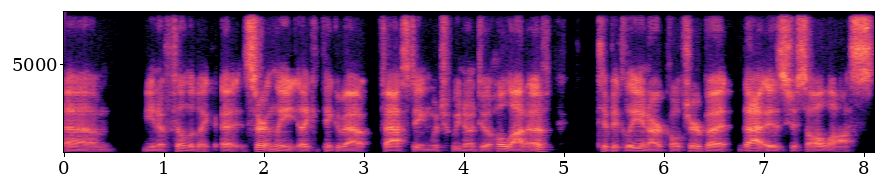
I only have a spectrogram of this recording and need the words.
Um you know fill in the blank. Uh, certainly like think about fasting which we don't do a whole lot of typically in our culture, but that is just all loss.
